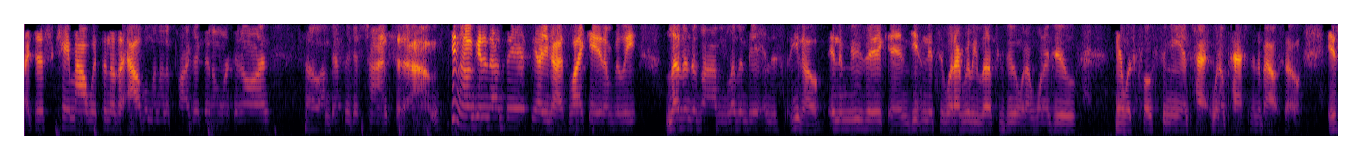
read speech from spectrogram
I just came out with another album, another project that I'm working on. So I'm definitely just trying to, um, you know, get it out there, see how you guys like it. I'm really loving the vibe. I'm loving being in this, you know, in the music and getting into what I really love to do and what I want to do and what's close to me and pa- what I'm passionate about. So it's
